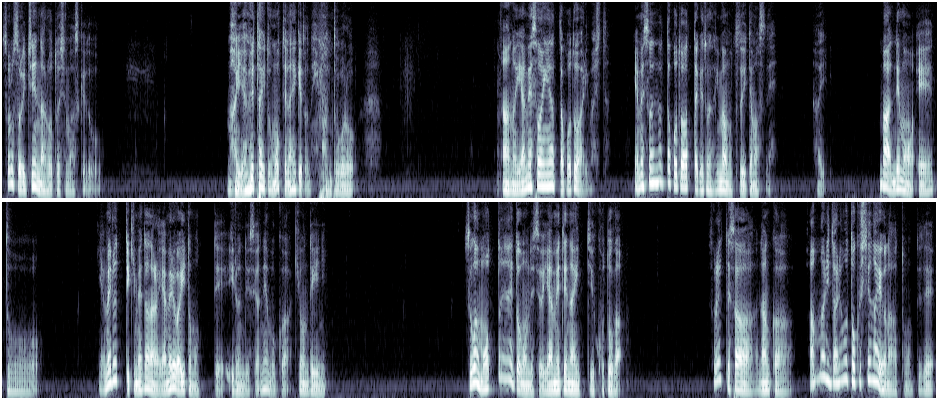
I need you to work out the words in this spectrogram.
そろそろ1年になろうとしてますけど、まあ、辞めたいと思ってないけどね、今のところ。あの、辞めそうになったことはありました。辞めそうになったことはあったけど、今も続いてますね。はい。まあ、でも、えっ、ー、と、辞めるって決めたなら辞めればいいと思っているんですよね、僕は、基本的に。すごいもったいないと思うんですよ、辞めてないっていうことが。それってさ、なんか、あんまり誰も得してないよなと思ってて。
